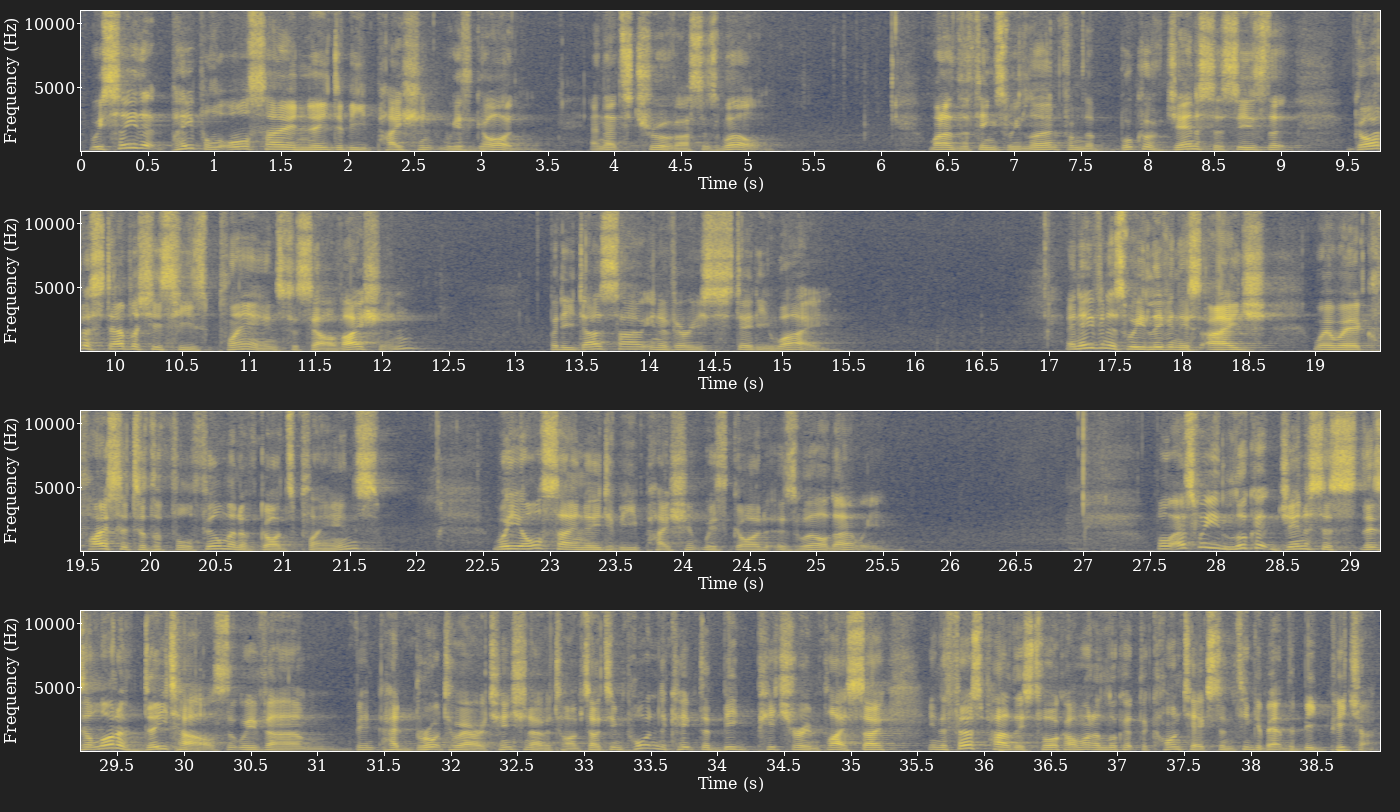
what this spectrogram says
we see that people also need to be patient with God, and that's true of us as well. One of the things we learn from the book of Genesis is that God establishes his plans for salvation, but he does so in a very steady way. And even as we live in this age where we're closer to the fulfillment of God's plans, we also need to be patient with God as well, don't we? Well, as we look at Genesis, there's a lot of details that we've um, been, had brought to our attention over time, so it's important to keep the big picture in place. So, in the first part of this talk, I want to look at the context and think about the big picture.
